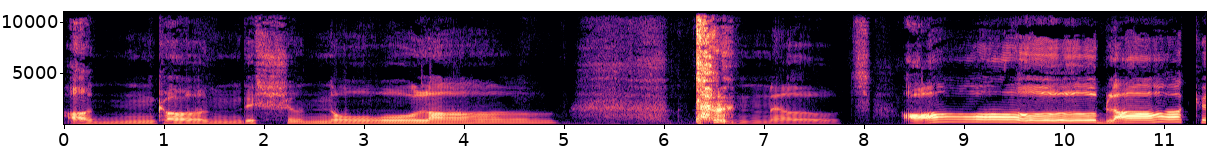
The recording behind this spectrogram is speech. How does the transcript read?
unconditional love, melts all blockages,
